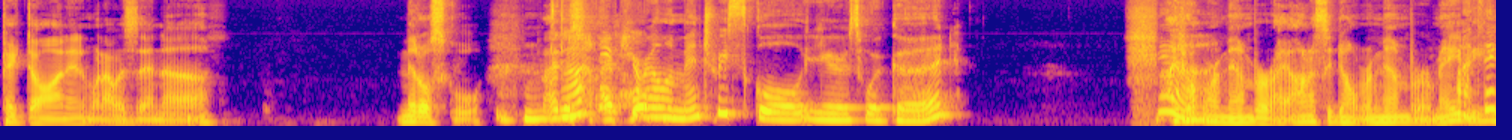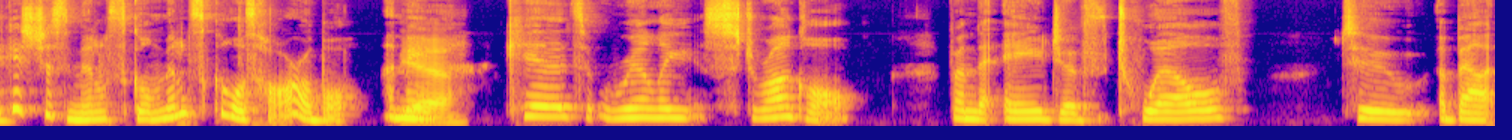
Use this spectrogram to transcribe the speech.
picked on, and when I was in uh, middle school, Mhm. I just- I think I your elementary school years were good. I don't remember. I honestly don't remember. Maybe I think it's just middle school. Middle school is horrible. I mean, yeah, kids really struggle from the age of 12 to about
